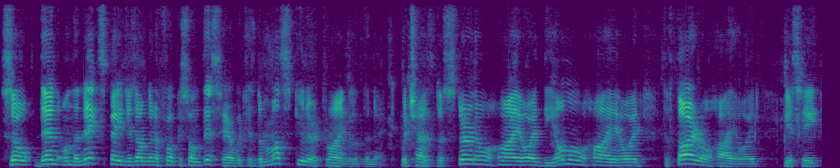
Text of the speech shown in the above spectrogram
So then on the next pages, I'm going to focus on this here, which is the muscular triangle of the neck, which has the sternohyoid, the omohyoid, the thyrohyoid, you see.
